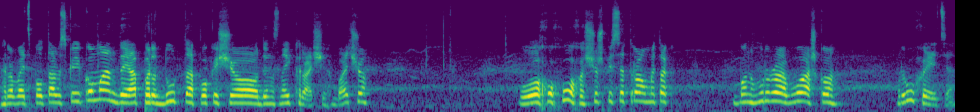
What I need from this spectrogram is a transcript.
гравець полтавської команди, а Пердута поки що один з найкращих, бачу. ох ох ох а що ж після травми так Бангура важко рухається.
